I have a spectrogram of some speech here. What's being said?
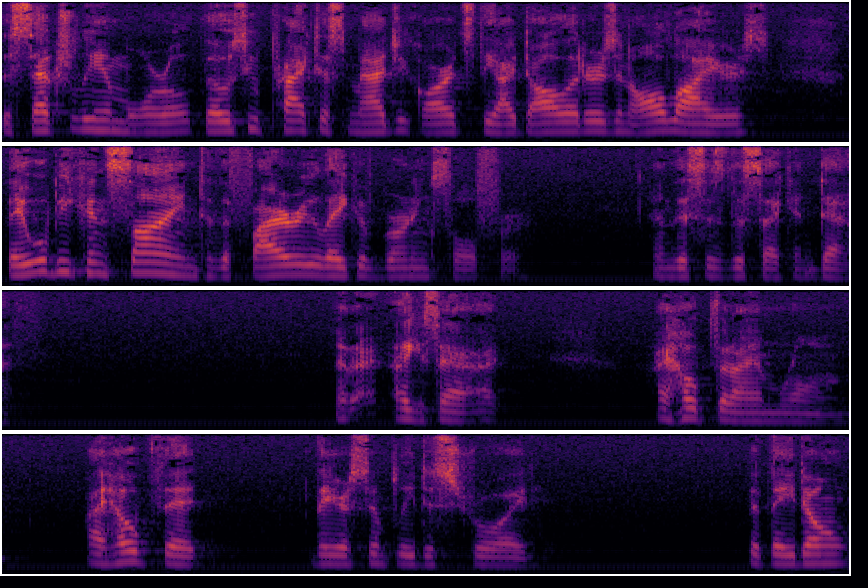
the sexually immoral, those who practice magic arts, the idolaters, and all liars, they will be consigned to the fiery lake of burning sulfur. And this is the second death. And I, like I say, I, I hope that I am wrong. I hope that they are simply destroyed, that they don't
